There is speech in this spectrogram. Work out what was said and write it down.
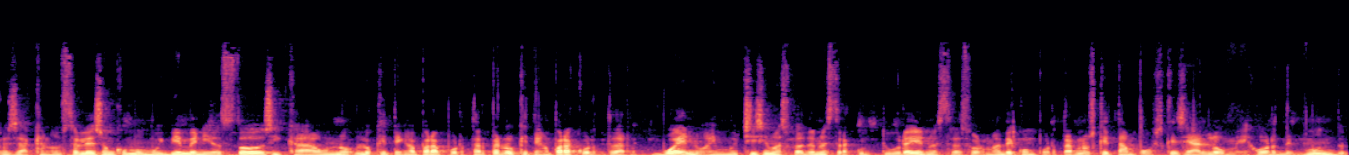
pues acá en Australia son como muy bienvenidos todos y cada uno lo que tenga para aportar, pero lo que tenga para aportar, bueno, hay muchísimas cosas de nuestra cultura y de nuestras formas de comportarnos que tampoco es que sea lo mejor del mundo.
